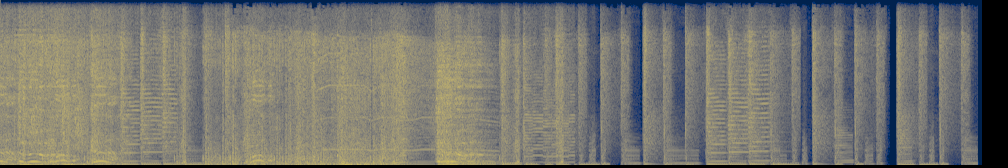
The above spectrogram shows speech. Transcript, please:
Ugh!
